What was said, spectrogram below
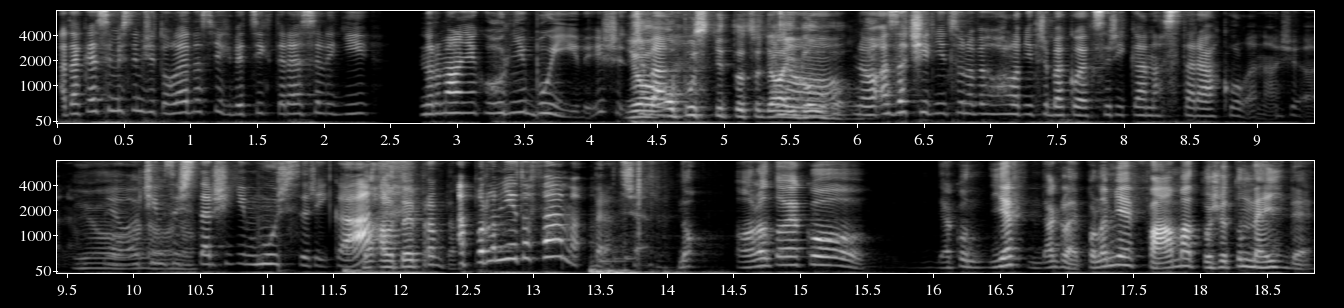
a také si myslím, že tohle je jedna z těch věcí, které se lidi normálně jako hodně bojí, víš? Jo, opustit to, co dělají no, dlouho. No a začít něco nového, hlavně třeba jako jak se říká na stará kolena, že ano. Jo, ano, Čím jsi ano. starší, tím hůř se říká. No, ale to je pravda. A podle mě je to fáma, bratře. No, ono to jako, jako je takhle, podle mě je fáma to, že to nejde.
